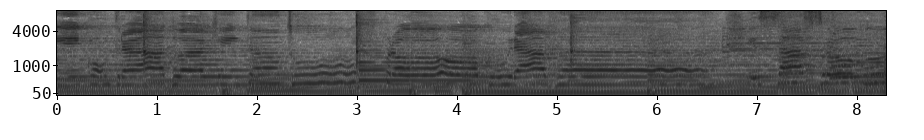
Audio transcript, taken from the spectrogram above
encontrado a quem tanto procurava. Estás procurando-lhe,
